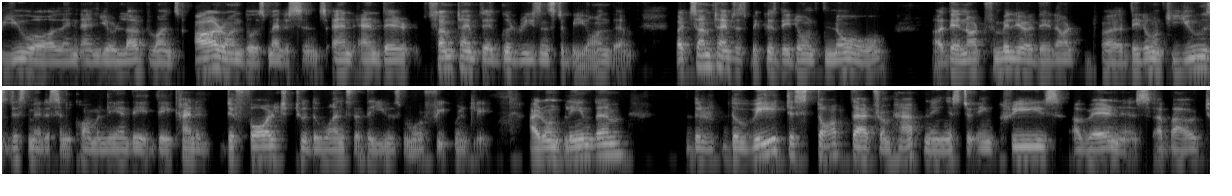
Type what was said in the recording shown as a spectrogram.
you all and, and your loved ones are on those medicines, and and they're sometimes there are good reasons to be on them. But sometimes it's because they don't know uh, they're not familiar they're not uh, they don't use this medicine commonly and they they kind of default to the ones that they use more frequently. I don't blame them the the way to stop that from happening is to increase awareness about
